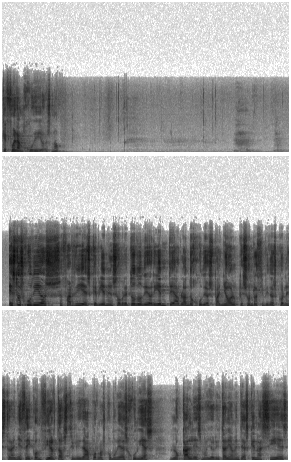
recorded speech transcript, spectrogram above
que fueran judíos, ¿no? Estos judíos sefardíes que vienen sobre todo de Oriente hablando judío español, que son recibidos con extrañeza y con cierta hostilidad por las comunidades judías locales, mayoritariamente askenasíes,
